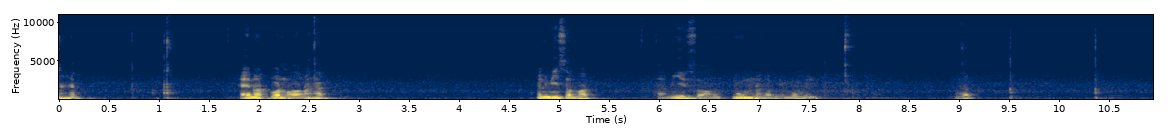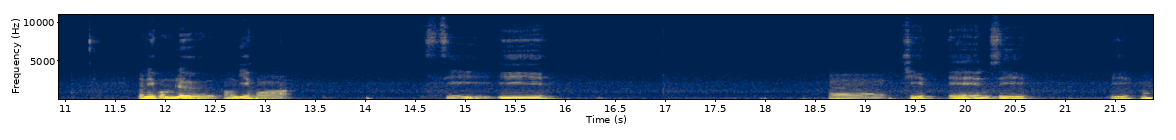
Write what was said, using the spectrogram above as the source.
นะครับใช้น็อตก้นออกนะครับ มันมีสองน็อตมีอยู่สองมุมนะครับอีกมุมหนึ่งนะครับ ตัวนี้ผมลือของยี่ห้อ CE เอ่อฉีด ANC E เนะ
